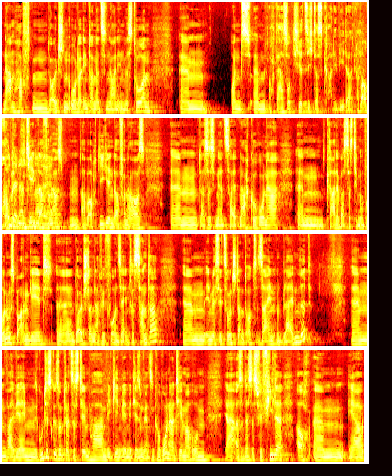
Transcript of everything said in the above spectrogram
namhaften deutschen oder internationalen Investoren. Ähm, und ähm, auch da sortiert sich das gerade wieder. Aber auch aber international. Die gehen davon ja. aus, hm, aber auch die gehen davon aus, ähm, dass es in der Zeit nach Corona, ähm, gerade was das Thema Wohnungsbau angeht, äh, Deutschland nach wie vor ein sehr interessanter ähm, Investitionsstandort sein und bleiben wird ähm, weil wir eben ein gutes Gesundheitssystem haben. Wie gehen wir mit diesem ganzen Corona-Thema um? Ja, also das ist für viele auch ähm, eher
